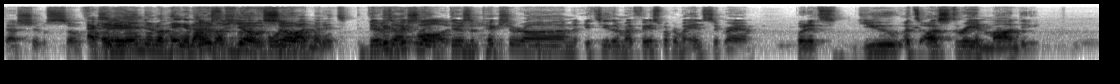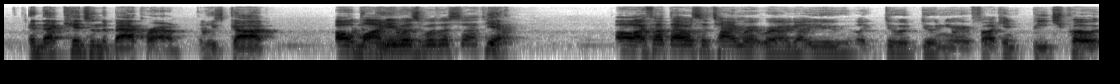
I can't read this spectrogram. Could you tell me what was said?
That shit was so. Actually, funny. And he ended up hanging out with There's- us for yo, like so- 45 minutes. There's Big- big- actually well- there's a picture on it's either my Facebook or my Instagram, but it's you, it's us three and Mondi, and that kid's in the background, and he's got Oh, the Monty beer. was with us that. time? yeah, Oh, I thought that was the time where, where I got you like do, doing your fucking beach pose,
